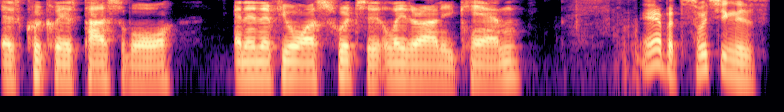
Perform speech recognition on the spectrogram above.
as quickly as possible, and then if you want to switch it later on, you can. Yeah, but switching is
